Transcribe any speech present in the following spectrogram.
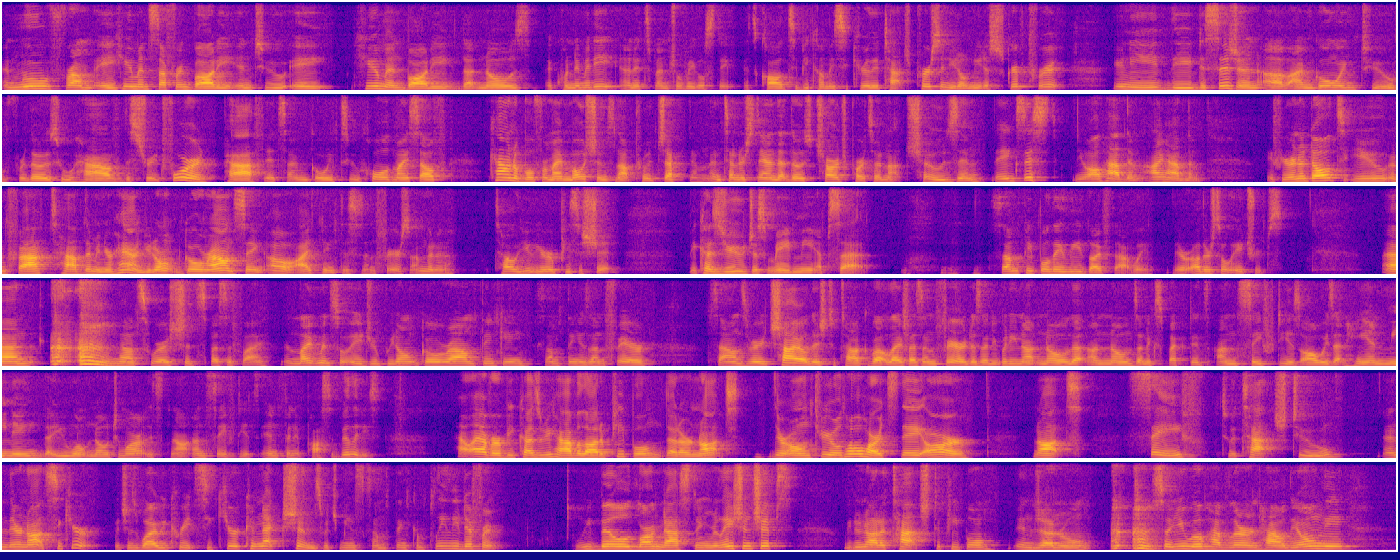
and move from a human suffering body into a human body that knows equanimity and its ventral vagal state. It's called to become a securely attached person. You don't need a script for it. You need the decision of I'm going to, for those who have the straightforward path, it's I'm going to hold myself accountable for my emotions, not project them, and to understand that those charge parts are not chosen. They exist. You all have them. I have them. If you're an adult, you in fact have them in your hand. You don't go around saying, Oh, I think this is unfair, so I'm going to tell you you're a piece of shit because you just made me upset. Some people, they lead life that way. There are other soul age groups. And that's where I should specify. Enlightenment soul age group, we don't go around thinking something is unfair sounds very childish to talk about life as unfair. Does anybody not know that unknowns, unexpected, unsafety is always at hand, meaning that you won't know tomorrow? It's not unsafety, it's infinite possibilities. However, because we have a lot of people that are not their own three year old whole hearts, they are not safe to attach to and they're not secure, which is why we create secure connections, which means something completely different. We build long lasting relationships we do not attach to people in general. so you will have learned how the only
